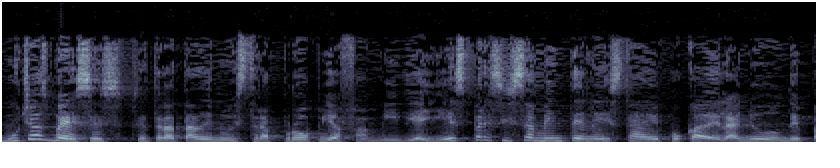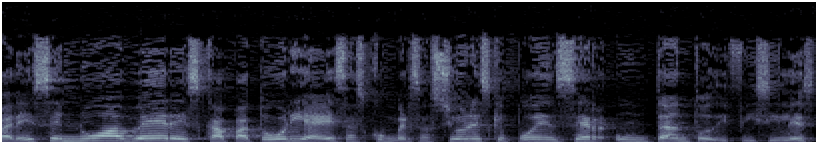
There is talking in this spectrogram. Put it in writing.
Muchas veces se trata de nuestra propia familia y es precisamente en esta época del año donde parece no haber escapatoria a esas conversaciones que pueden ser un tanto difíciles.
